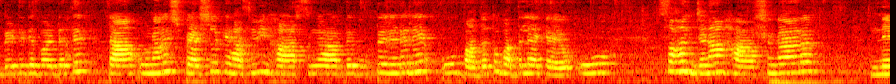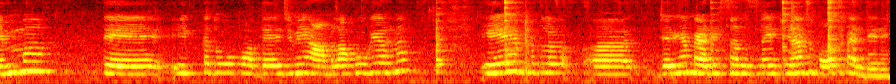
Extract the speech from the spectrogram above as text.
ਬੇਟੀ ਦੇ ਬਰਥਡੇ ਤੇ। ਤਾਂ ਉਹਨਾਂ ਨੇ ਸਪੈਸ਼ਲ ਕਿਹਾ ਸੀ ਵੀ ਹਾਰ ਸ਼ਿੰਗਾਰ ਦੇ ਬੂਟੇ ਜਿਹੜੇ ਨੇ, ਉਹ ਵੱਧ ਤੋਂ ਵੱਧ ਲੈ ਕੇ ਆਇਓ। ਉਹ ਸਹੰਜਣਾ ਹਾਰ ਸ਼ਿੰਗਾਰ, ਨਿੰਮ ਤੇ ਇੱਕ ਦੋ ਪੌਦੇ ਜਿਵੇਂ ਆਮਲਾ ਹੋ ਗਿਆ, ਹਨਾ? ਇਹ ਮਤਲਬ ਜਿਹੜੀਆਂ ਮੈਡੀਸਨਸ ਨੇ, ਇਹਨਾਂ 'ਚ ਬਹੁਤ ਪੈਂਦੇ ਨੇ।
